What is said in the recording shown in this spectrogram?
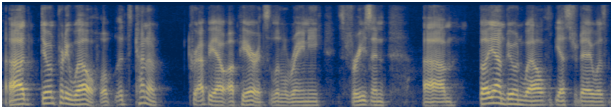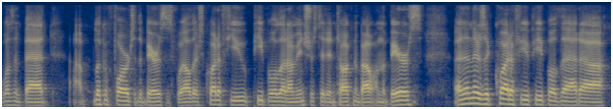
Uh, doing pretty well. Well, it's kind of crappy out up here. It's a little rainy. It's freezing. Um, but yeah, I'm doing well. Yesterday was wasn't bad. I'm looking forward to the Bears as well. There's quite a few people that I'm interested in talking about on the Bears, and then there's a, quite a few people that uh,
